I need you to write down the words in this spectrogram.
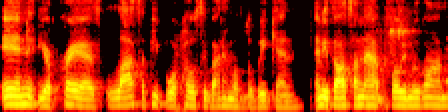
in your prayers. Lots of people were posting about him over the weekend. Any thoughts on that before we move on?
